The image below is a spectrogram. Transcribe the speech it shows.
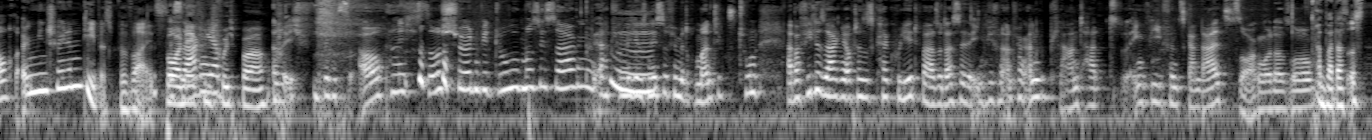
auch irgendwie einen schönen Liebesbeweis. Boah, nee, sagen finde ich ja- furchtbar. Also ich finde es auch nicht so schön wie du, muss ich sagen. Hat für mich jetzt nicht so viel mit Romantik zu tun. Aber viele sagen ja auch, dass es kalkuliert war, also dass er irgendwie von Anfang an geplant hat, irgendwie für einen Skandal zu sorgen oder so. Aber das ist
